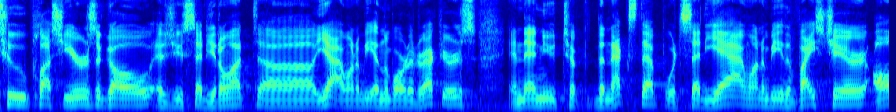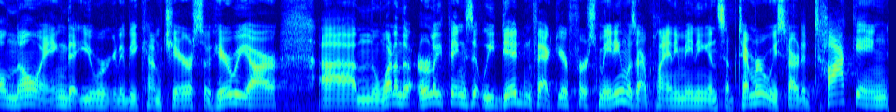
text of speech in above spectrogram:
two plus years ago as you said, you know what, uh, yeah, I want to be in the board of directors. And then you took the next step, which said, yeah, I want to be the vice chair, all knowing that you were going to become chair. So here we are. Um, one of the early things that we did, in fact, your first meeting was our planning meeting in September. We started talking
